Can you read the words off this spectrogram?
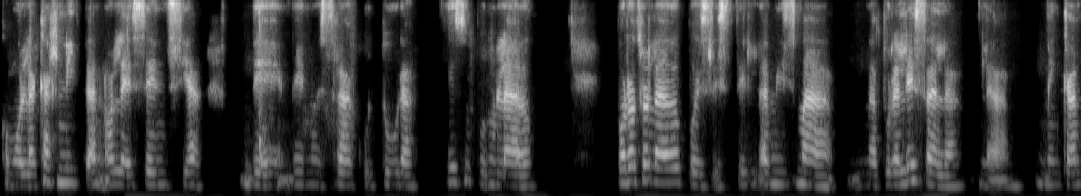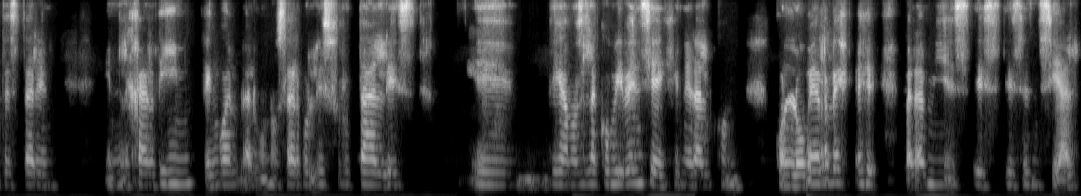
como la carnita, no la esencia de, de nuestra cultura. Eso por un lado. Por otro lado, pues este, la misma naturaleza, la, la, me encanta estar en, en el jardín, tengo algunos árboles frutales, eh, digamos, la convivencia en general con, con lo verde para mí es, es, esencial.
